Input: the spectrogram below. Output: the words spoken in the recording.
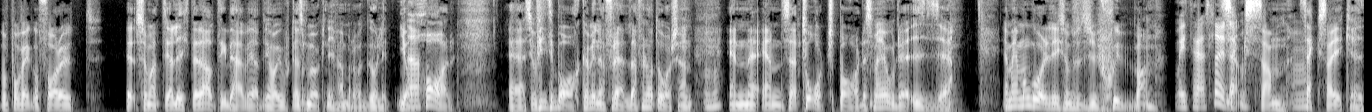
var på väg att fara ut, eh, som att jag liknade allting det här vid att jag har gjort en smörkniv hemma, det var gulligt. Jag har, eh, så jag fick tillbaka mina föräldrar för något år sedan, Mhm. en, en sån här tårtspade som jag gjorde i, eh, ja men man går i liksom typ sjuan, Med träslöjden. sexan, Mm. sexan gick jag i.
